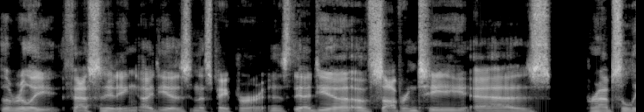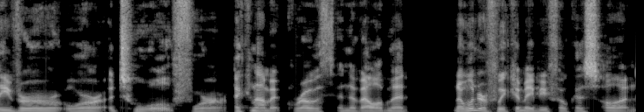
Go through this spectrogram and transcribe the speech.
the really fascinating ideas in this paper is the idea of sovereignty as perhaps a lever or a tool for economic growth and development. And I wonder if we could maybe focus on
